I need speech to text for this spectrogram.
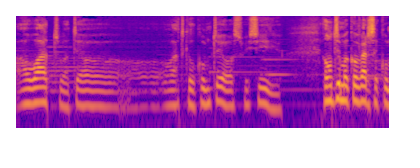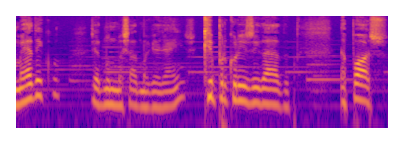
ao ato, até ao, ao ato que ele cometeu, ao suicídio. A última conversa com o médico, Edmundo Machado Magalhães, que por curiosidade, após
